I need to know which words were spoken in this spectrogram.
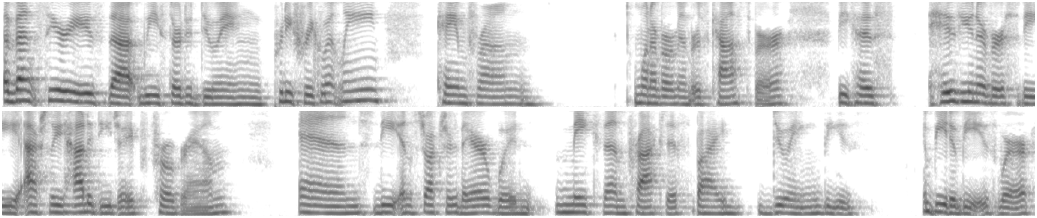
event series that we started doing pretty frequently came from one of our members Casper because his university actually had a DJ program and the instructor there would make them practice by doing these B2Bs where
